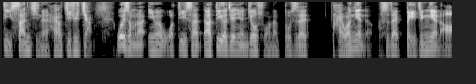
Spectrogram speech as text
第三集呢还要继续讲。为什么呢？因为我第三啊第二间研究所呢不是在。台湾念的是在北京念的啊，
